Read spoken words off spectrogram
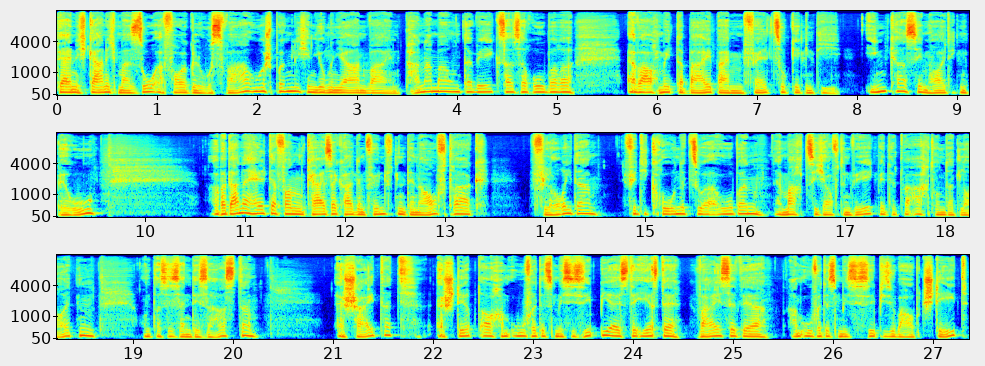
der eigentlich gar nicht mal so erfolglos war ursprünglich. In jungen Jahren war er in Panama unterwegs als Eroberer. Er war auch mit dabei beim Feldzug gegen die Inkas im heutigen Peru. Aber dann erhält er von Kaiser Karl V. den Auftrag, Florida für die Krone zu erobern. Er macht sich auf den Weg mit etwa 800 Leuten und das ist ein Desaster. Er scheitert, er stirbt auch am Ufer des Mississippi. Er ist der erste Weiße, der am Ufer des Mississippis überhaupt steht.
